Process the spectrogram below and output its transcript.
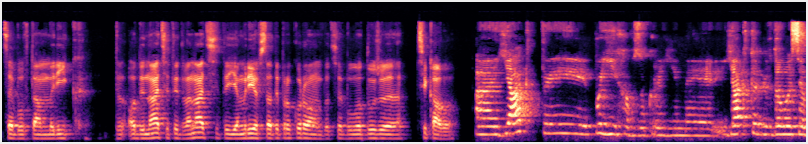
це був там рік 11-12, я мріяв стати прокурором, бо це було дуже цікаво. Е, Як ти поїхав з України? Як тобі вдалося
